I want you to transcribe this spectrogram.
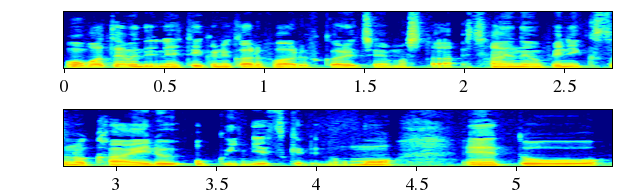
オーバータイムでね、テクニカルファール吹かれちゃいまました。サイネオフェニックスのカエル・オクインですけれども、えっ、と、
